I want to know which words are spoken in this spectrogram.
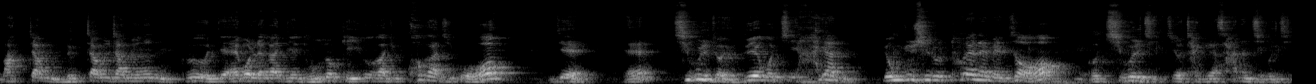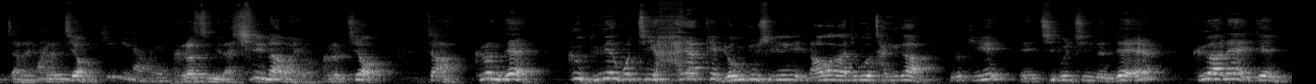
막잠, 늑잠을 자면은 그 이제 애벌레가 이제 누렇게 익어가지고 커가지고 이제 예, 집을 져요. 누에꽃이 하얀 명주실을 토해내면서 그 집을 짓죠. 자기가 사는 집을 짓잖아요. 그렇죠? 실이 나와요. 그렇습니다. 실이 나와요. 그렇죠? 자, 그런데 그 누에꽃이 하얗게 명주실이 나와가지고 자기가 이렇게 예, 집을 짓는데 그 안에 이제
